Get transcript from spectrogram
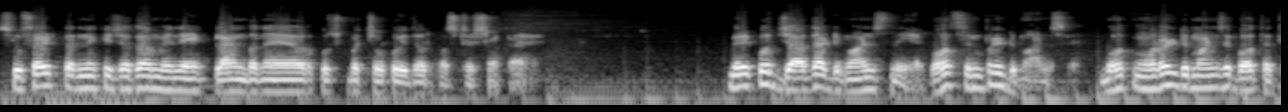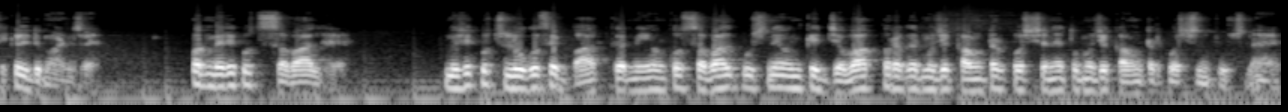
सुसाइड करने की जगह मैंने एक प्लान बनाया और कुछ बच्चों को इधर हॉस्टेज रखा है। मेरे को ज़्यादा डिमांड्स नहीं है। बहुत सिंपल डिमांड्स है। बहुत मॉरल डिमांड्स है बहुत एथिकल डिमांड्स है। और मेरे कुछ सवाल है। मुझे कुछ लोगों से बात करनी है उनको सवाल पूछने हैं उनके जवाब पर अगर मुझे काउंटर क्वेश्चन है तो मुझे काउंटर क्वेश्चन पूछना है।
